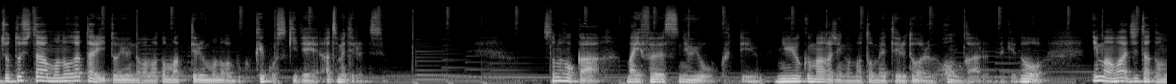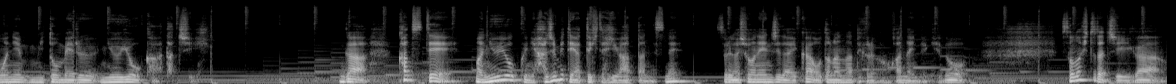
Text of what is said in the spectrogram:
ちょっとした物語というのがまとまっているものが僕結構好きで集めてるんですよ。その他、My First New York っていうニューヨークマガジンがまとめているとある本があるんだけど、今は自他共に認めるニューヨーカーたちが、かつて、まあ、ニューヨークに初めてやってきた日があったんですね。それが少年時代か大人になってからかわかんないんだけど、その人たちが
